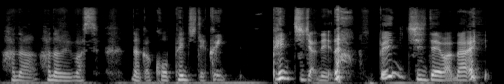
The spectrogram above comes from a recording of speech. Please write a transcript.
鼻、鼻見ます。なんかこう、ペンチでクイッ。ペンチじゃねえな。ペンチではない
